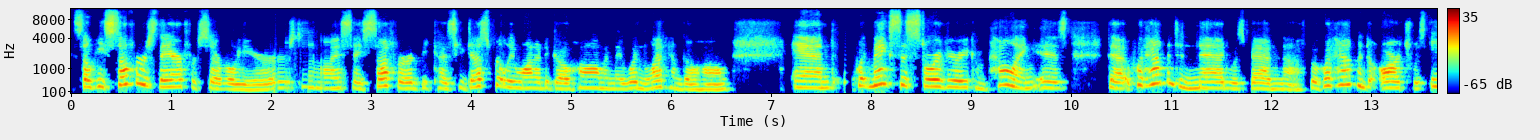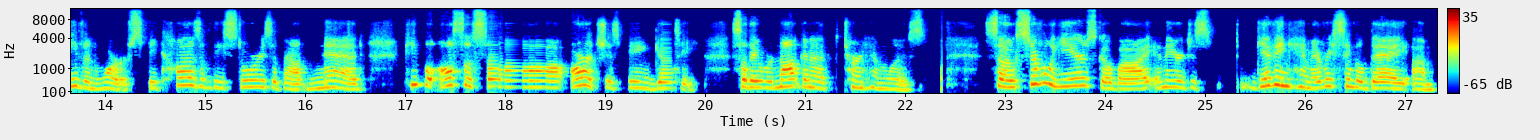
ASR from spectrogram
So he suffers there for several years. And I say suffered because he desperately wanted to go home and they wouldn't let him go home. And what makes this story very compelling is that what happened to Ned was bad enough, but what happened to Arch was even worse. Because of these stories about Ned, people also saw Arch as being guilty. So they were not going to turn him loose. So several years go by and they are just giving him every single day um,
